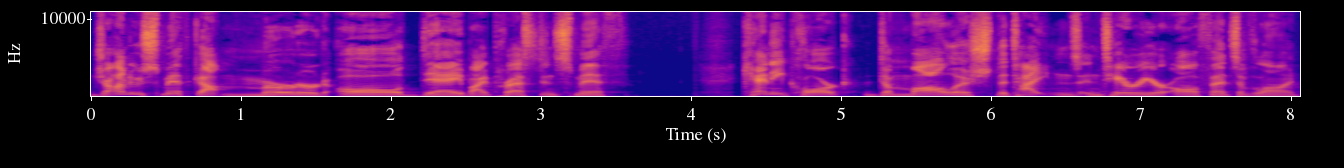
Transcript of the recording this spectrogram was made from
Jonnu Smith got murdered all day by Preston Smith. Kenny Clark demolished the Titans' interior offensive line.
